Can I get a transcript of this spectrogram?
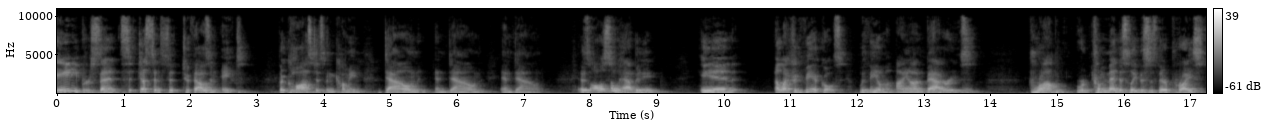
80% just since 2008. The cost has been coming down and down and down. It's also happening in electric vehicles. Lithium ion batteries drop tremendously. This is their price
